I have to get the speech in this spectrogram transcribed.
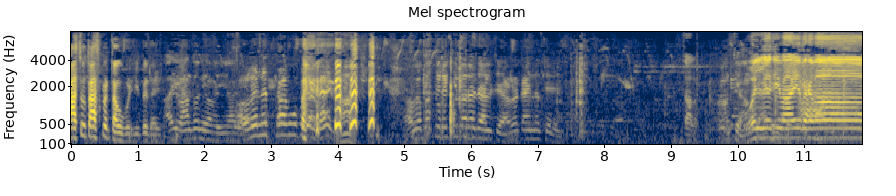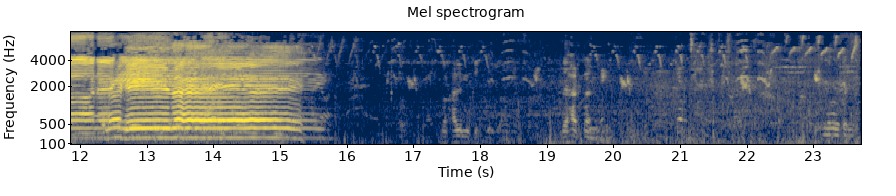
પાછું ટ્રાન્સફર થવું પડશે બધા વાંધો નહીં હવે હવે પડે હવે બધું રેગ્યુલર જ હાલશે હવે કઈ નથી. ચાલો. બોલ્ય શિવાય ભગવાન ખાલી મૂકી જ દેજો. બેહાડતા નહીં. ચાલો કુબેરદેવ હાલો જા લઈ આવું ને ના એ લેવા નથી જવાના હજી બીજા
